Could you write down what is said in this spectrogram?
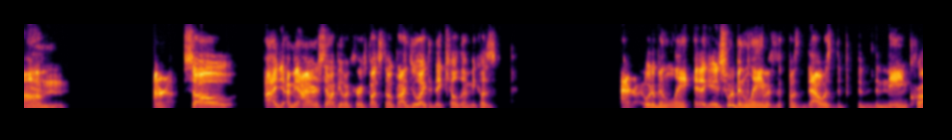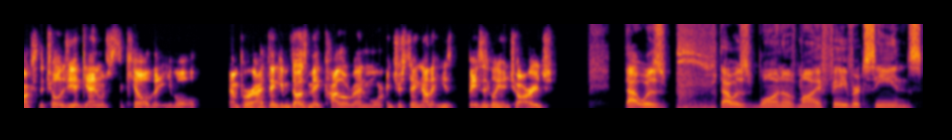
Yeah. Um I don't know. So I, I mean, I understand why people are curious about Snoke, but I do like that they killed him because I don't know. It would have been lame. It just would have been lame if that was, that was the, the, the main crux of the trilogy again, was to kill the evil emperor. I think it does make Kylo Ren more interesting now that he's basically in charge. That was that was one of my favorite scenes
